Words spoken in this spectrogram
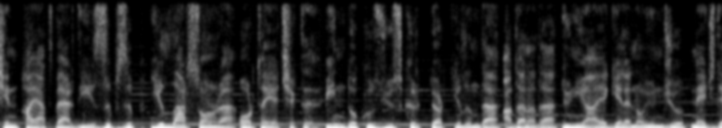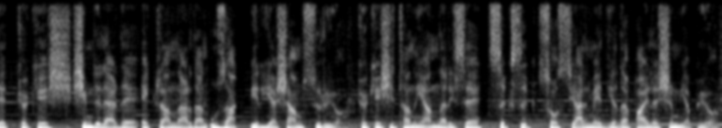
Kökeş'in hayat verdiği zıp zıp yıllar sonra ortaya çıktı. 1944 yılında Adana'da dünyaya gelen oyuncu Necdet Kökeş şimdilerde ekranlardan uzak bir yaşam sürüyor. Kökeş'i tanıyanlar ise sık sık sosyal medyada paylaşım yapıyor.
